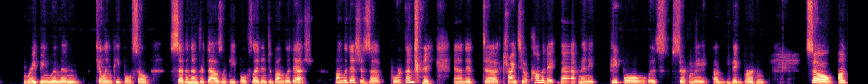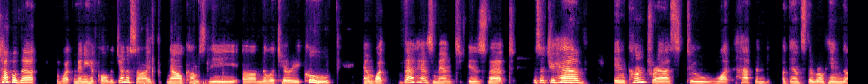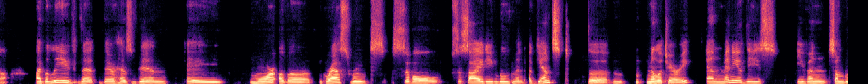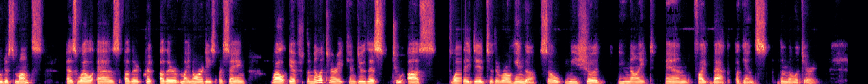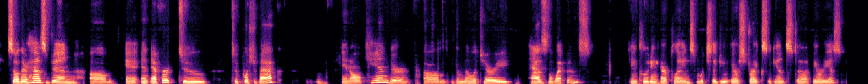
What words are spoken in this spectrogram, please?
raping women, killing people. So 700,000 people fled into Bangladesh. Bangladesh is a poor country, and it uh, trying to accommodate that many people is certainly a big burden. So, on top of that, what many have called a genocide, now comes the uh, military coup. And what that has meant is that is that you have in contrast to what happened against the Rohingya, I believe that there has been a more of a grassroots civil society movement against the military. And many of these, even some Buddhist monks, as well as other other minorities are saying, well, if the military can do this to us, what they did to the Rohingya, so we should unite and fight back against the military. So there has been um, a, an effort to to push back. In all candor, um, the military has the weapons including airplanes, which they do airstrikes against uh, areas.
